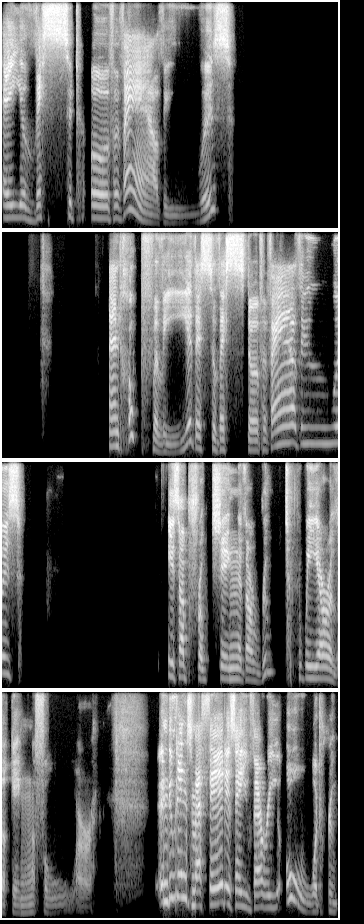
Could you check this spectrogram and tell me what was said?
a list of values And hopefully this list of values is approaching the root we are looking for. Newton's method is a very old root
